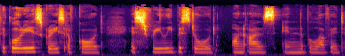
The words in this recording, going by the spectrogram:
The glorious grace of God is freely bestowed on us in the Beloved.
